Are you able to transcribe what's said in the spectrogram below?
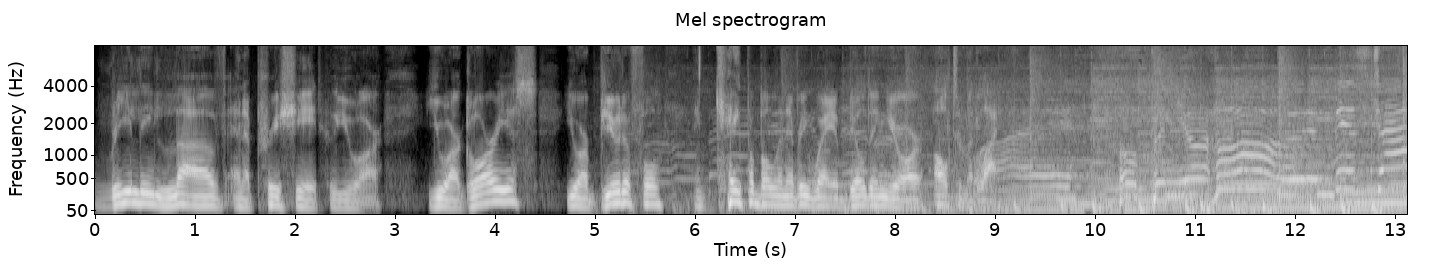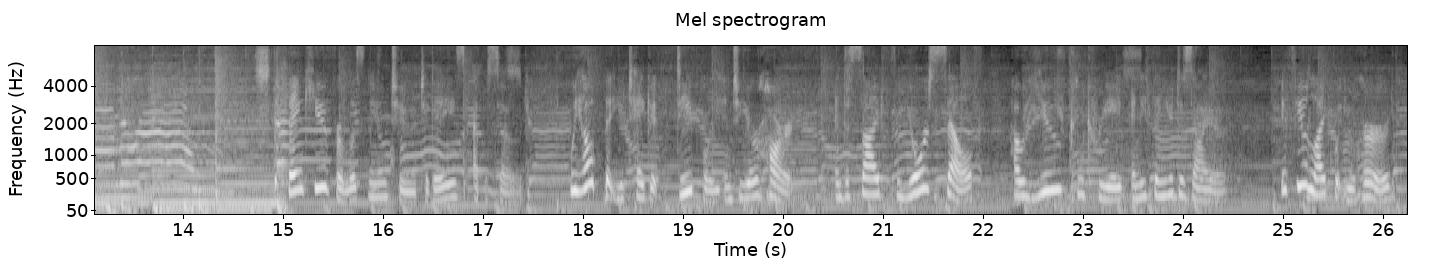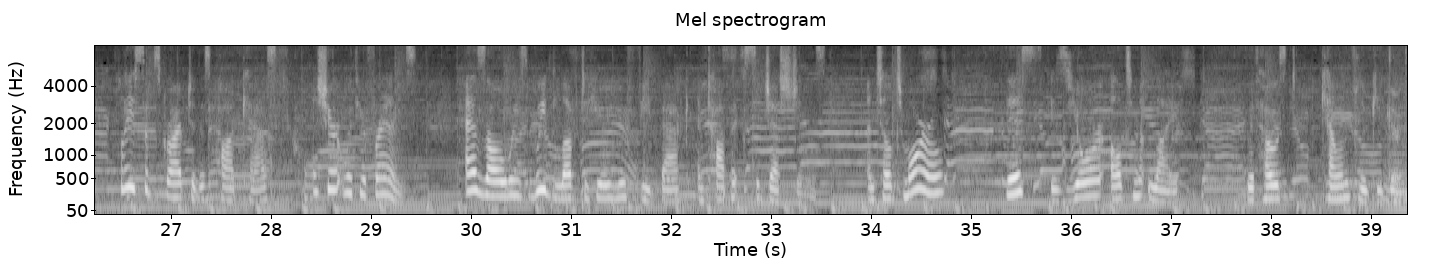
Really love and appreciate who you are. You are glorious, you are beautiful, and capable in every way of building your ultimate life. Thank you for listening to today's episode. We hope that you take it deeply into your heart and decide for yourself how you can create anything you desire. If you like what you heard, please subscribe to this podcast and share it with your friends. As always, we'd love to hear your feedback and topic suggestions. Until tomorrow, this is Your Ultimate Life with host Kellan Fluckiger.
